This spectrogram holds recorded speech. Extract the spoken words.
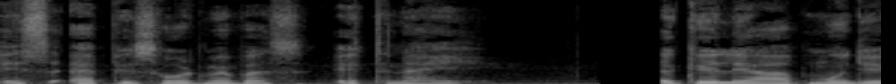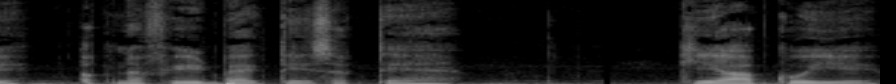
इस एपिसोड में बस इतना ही। के लिए आप मुझे अपना फीडबैक दे सकते हैं कि आपको ये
